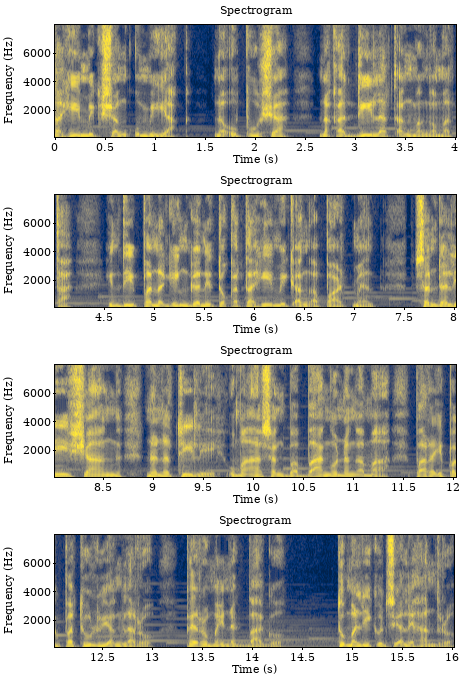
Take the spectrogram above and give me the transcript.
Tahimik siyang umiyak. Naupo siya, nakadilat ang mga mata. Hindi pa naging ganito katahimik ang apartment. Sandali siyang nanatili, umaasang babangon ng ama para ipagpatuloy ang laro, pero may nagbago. Tumalikod si Alejandro.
